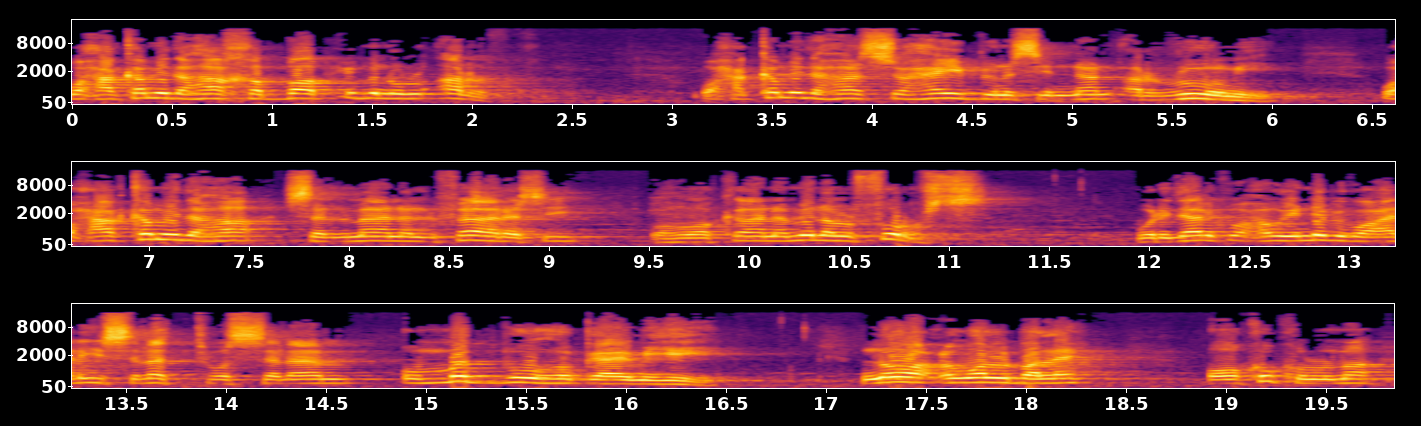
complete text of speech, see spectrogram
Waxaa ka mid ahaa khabaab ibnu lard waxaa ka mid ahaa suhayb binu sinaan alruumi waxaa ka mid ahaa salmaan alfarasi wa huwa kana min alfurs. Walidaalika waxa weye nebigu calayhi salaatu wasalaam ummad buu hogaamiyey. Nooc walba leh oo ku kulma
